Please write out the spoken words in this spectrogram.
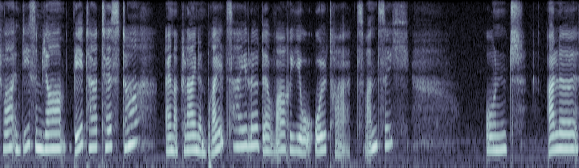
Ich war in diesem Jahr Beta-Tester einer kleinen Breilzeile der Vario Ultra 20 und alle,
